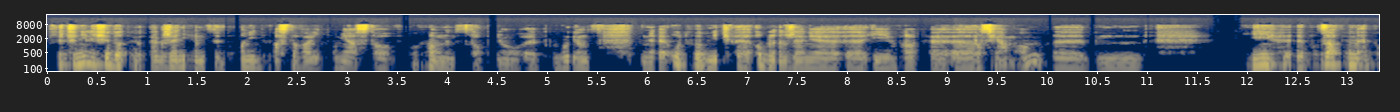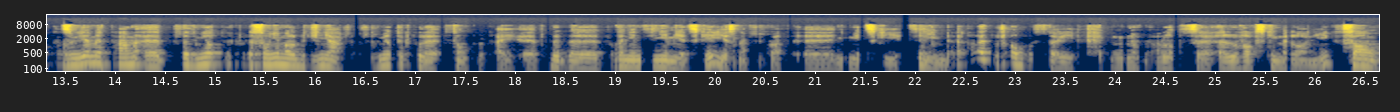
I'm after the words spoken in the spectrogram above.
Przyczynili się do tego także Niemcy, bo oni dewastowali to miasto w ogromnym stopniu, e, próbując e, utrudnić e, oblężenie i walkę Rosjanom. I poza tym pokazujemy tam przedmioty, które są niemal bliźniacze. Przedmioty, które są tutaj proweniencji niemieckiej, jest na przykład niemiecki cylinder, ale tuż obok stoi w gablotce lwowski melonik. Są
